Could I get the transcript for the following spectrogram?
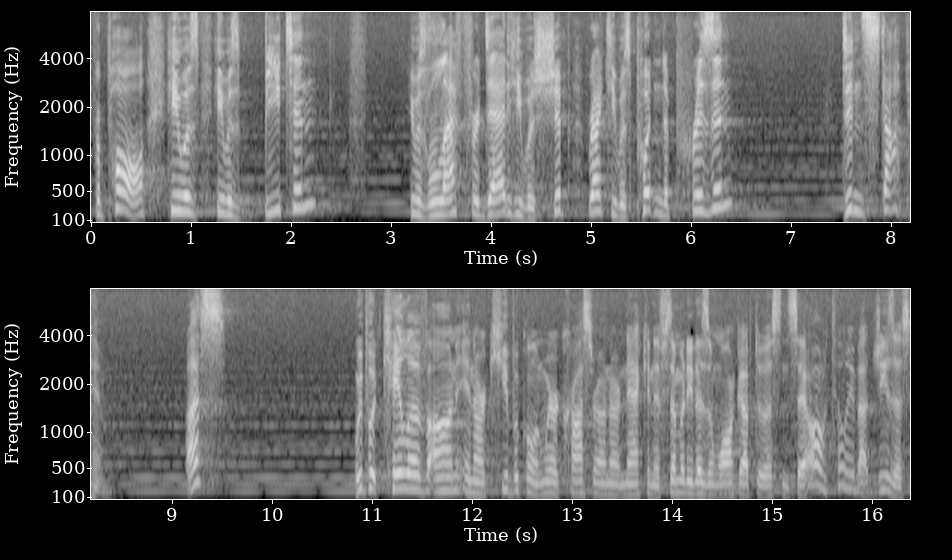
For Paul, he was, he was beaten, he was left for dead, he was shipwrecked, he was put into prison didn't stop him. Us? We put K-LOVE on in our cubicle and wear a cross around our neck, and if somebody doesn't walk up to us and say, Oh, tell me about Jesus,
